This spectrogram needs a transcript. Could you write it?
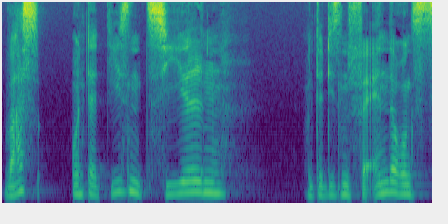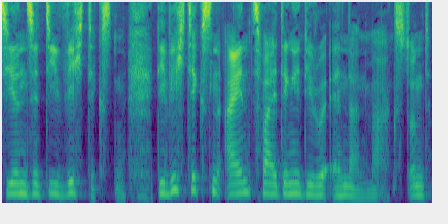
Was unter diesen Zielen unter diesen Veränderungszielen sind die wichtigsten. Die wichtigsten ein, zwei Dinge, die du ändern magst. Und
